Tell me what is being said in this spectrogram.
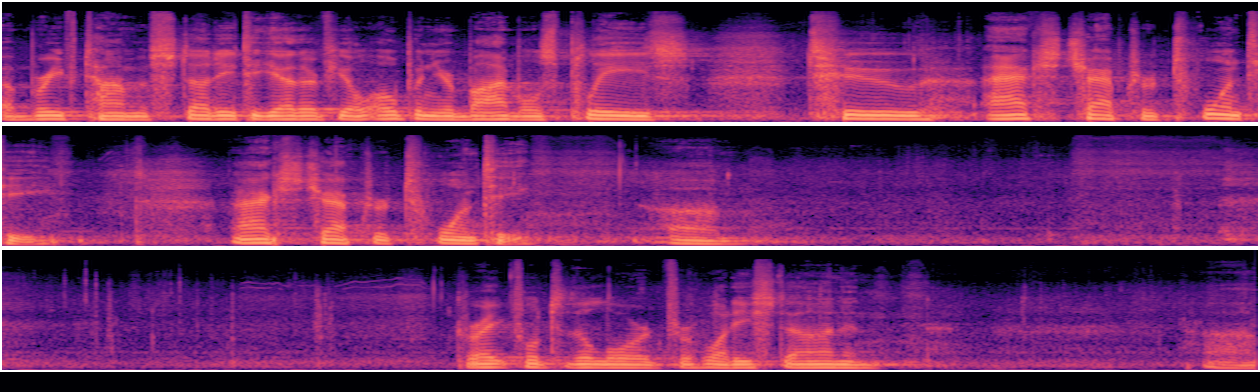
a, a brief time of study together. If you'll open your Bibles, please to Acts chapter 20. Acts chapter 20. Um, grateful to the Lord for what He's done and uh,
